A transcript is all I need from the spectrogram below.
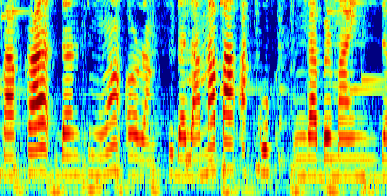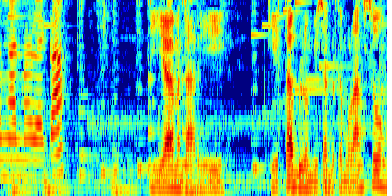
kakak dan semua orang. Sudah lama pak aku nggak bermain dengan mereka. Iya, Mentari. Kita belum bisa bertemu langsung.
